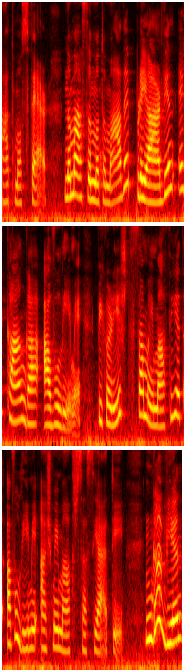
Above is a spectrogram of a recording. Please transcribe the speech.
atmosferë. Në masën më të madhe, prejardhjen e ka nga avullimi. Pikërisht, sa më i madh të jetë avullimi, aq më e madhe sasia e tij. Nga vjen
